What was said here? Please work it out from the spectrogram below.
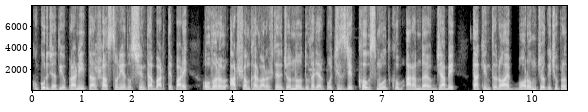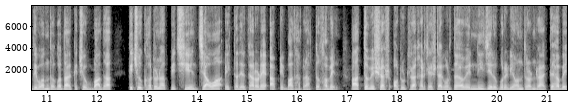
কুকুর জাতীয় প্রাণী, তার স্বাস্থ্য নিয়ে দুশ্চিন্তা বাড়তে পারে। ওভারঅল আট সংখ্যার মানুষদের জন্য দু হাজার পঁচিশ যে খুব স্মুথ খুব আরামদায়ক যাবে, তা কিন্তু নয়। বরঞ্চ কিছু প্রতিবন্ধকতা, কিছু বাধা, কিছু ঘটনা পিছিয়ে যাওয়া ইত্যাদির কারণে আপনি বাধাপ্রাপ্ত হবেন। আত্মবিশ্বাস অটুট রাখার চেষ্টা করতে হবে। নিজের উপরে নিয়ন্ত্রণ রাখতে হবে।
